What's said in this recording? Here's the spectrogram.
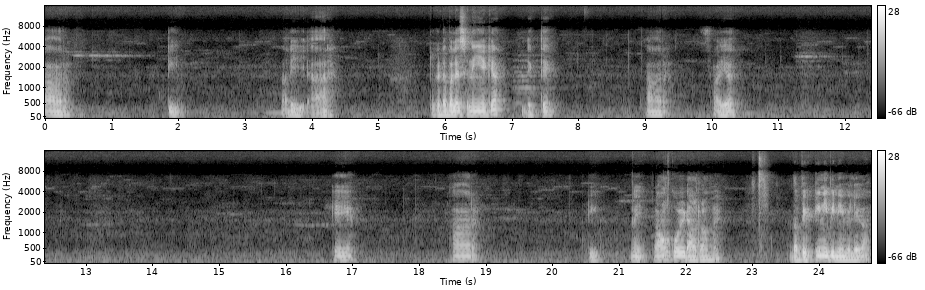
R T अरे यार तो क्या डबल एस नहीं है क्या? देखते R fire A R T नहीं रॉन्ग कोड डाल रहा हूँ मैं। द विक्टिनी भी नहीं मिलेगा।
